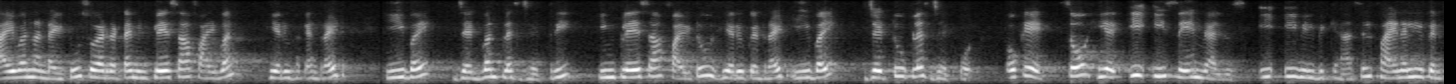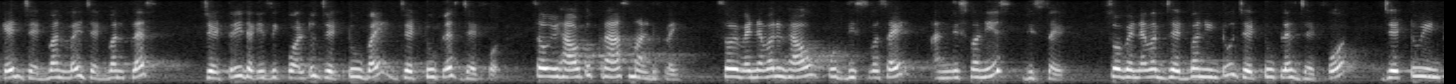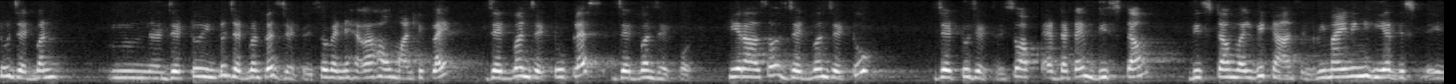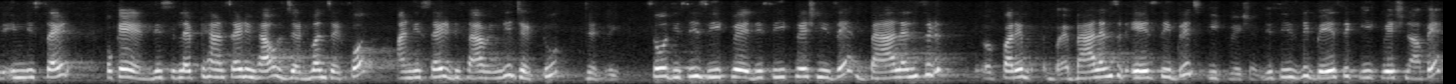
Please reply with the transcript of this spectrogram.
I1 and I2. So at that time in place of I1 here you can write E by Z1 plus Z3. In place of I2 here you can write E by Z2 plus Z4. Okay, so here E is same values. E, e will be cancelled. Finally, you can get Z1 by Z1 plus Z3 that is equal to Z2 by Z2 plus Z4. So you have to cross multiply. So whenever you have put this side and this one is this side. So whenever Z1 into Z2 plus Z4, Z2 into Z1, um, Z2 into Z1 plus Z3. So when you have how multiply Z1 Z2 plus Z1 Z4. Here also Z1 Z2 Z2, Z3. So up at the time this term, this term will be cancelled. Remaining here this in this side, okay, this left hand side you have Z1, Z4 and this side is having the Z2, Z3. So this is equa this equation is a balanced uh, for a balanced AC bridge equation. This is the basic equation of a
